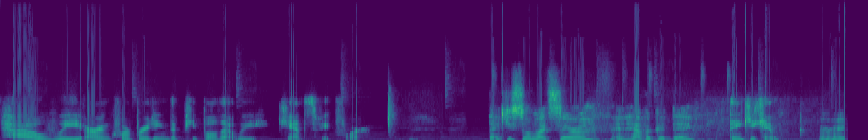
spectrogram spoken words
how we are incorporating the people that we can't speak for. Thank you so much, Sara, and have a good day. Thank you, Kim. All right.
